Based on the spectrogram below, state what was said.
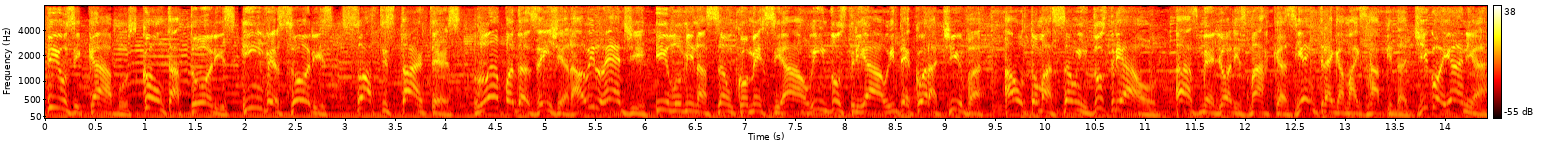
Fios e cabos, contadores, inversores, soft starters, lâmpadas em geral e LED, iluminação comercial, industrial e decorativa, automação industrial. As melhores marcas e a entrega mais rápida de Goiânia.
